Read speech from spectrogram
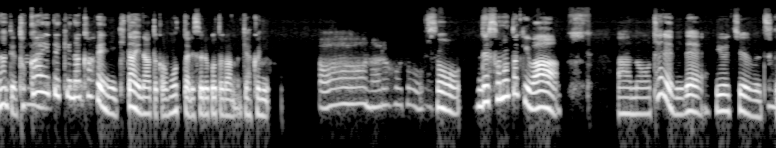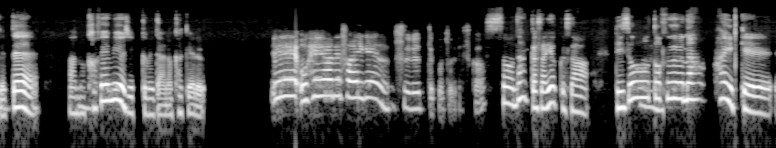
なんていうの、都会的なカフェに行きたいなとか思ったりすることがあるの、逆に。ああ、なるほど。そう。で、その時は、あの、テレビで YouTube つけて、あの、うんカフェミュージックみたいなのかける。えー、お部屋で再現するってことですか？そう、なんかさ、よくさ、リゾート風な背景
